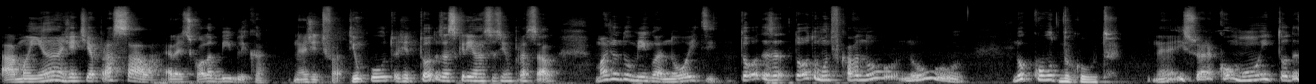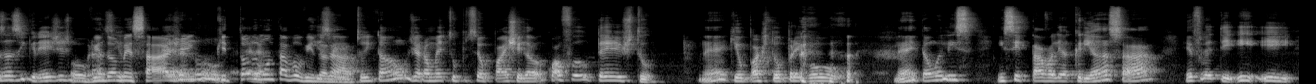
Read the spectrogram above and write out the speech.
amanhã a gente ia para a sala, era a escola bíblica. Né? A gente tinha um culto, a gente, todas as crianças iam para a sala. Mas no domingo à noite, todas, todo mundo ficava no, no, no culto. No culto. Né? Isso era comum em todas as igrejas Ouvindo a mensagem no, que todo era, mundo estava ouvindo Exato. Ali. Então, geralmente o seu pai chegava, qual foi o texto né, que o pastor pregou? né? Então, ele incitava ali a criança a refletir. E,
